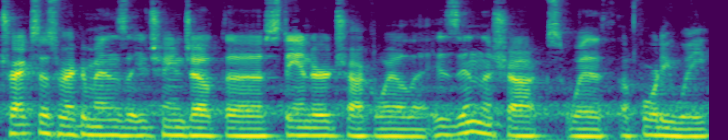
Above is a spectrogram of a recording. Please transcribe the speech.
Traxxas recommends that you change out the standard shock oil that is in the shocks with a 40 weight.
